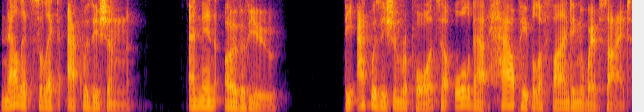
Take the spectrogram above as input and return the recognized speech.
Now let's select Acquisition, and then Overview. The acquisition reports are all about how people are finding the website.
